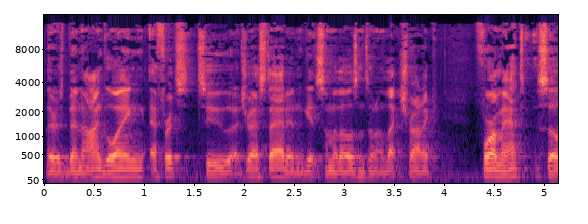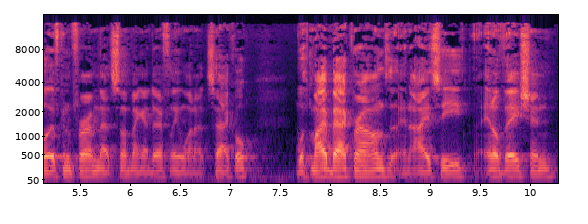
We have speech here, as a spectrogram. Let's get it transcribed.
There's been ongoing efforts to address that and get some of those into an electronic format. So, if confirmed, that's something I definitely want to tackle. With my background in IT, innovation,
